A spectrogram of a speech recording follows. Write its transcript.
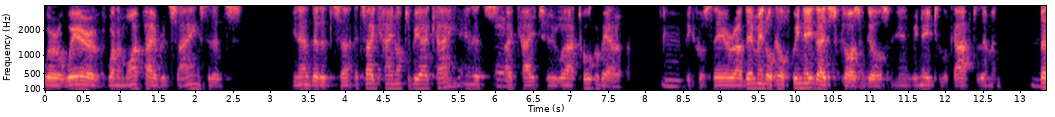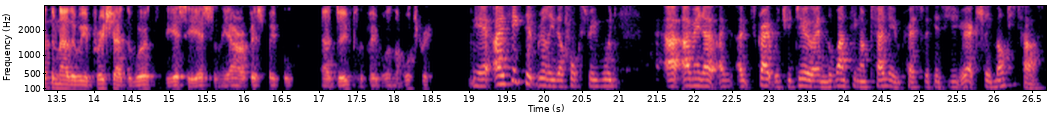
were aware of one of my favourite sayings that it's, you know, that it's uh, it's okay not to be okay, and it's Yeah. okay to uh, talk about it Mm. because their uh, their mental health. We need those guys and girls, and we need to look after them and. Let them know that we appreciate the work that the SES and the RFS people uh, do for the people in the Hawkesbury. Yeah, I think that really the Hawkesbury would. Uh, I mean, uh, it's great what you do, and the one thing I'm totally impressed with is you, actually multitask.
